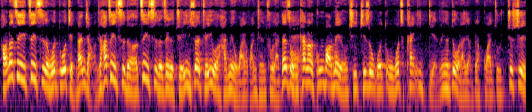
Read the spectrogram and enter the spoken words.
好，那这这次的我我简单讲了，就他这一次的这一次的这个决议，虽然决议文还没有完完全出来，但是我们看他的公报内容，其实其实我我只看一点，因为对我来讲比较关注，就是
